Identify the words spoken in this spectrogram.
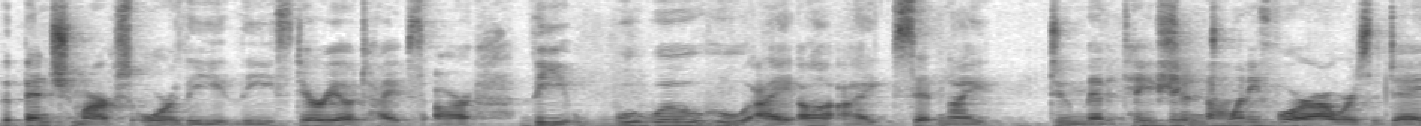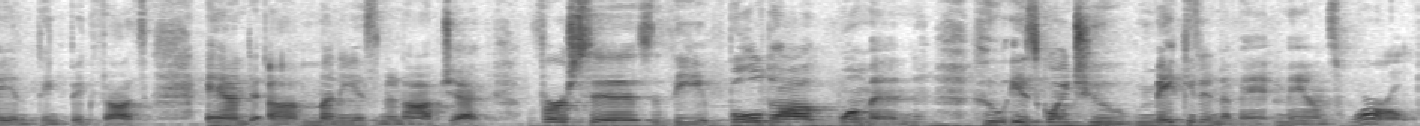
the benchmarks or the the stereotypes are the woo-woo who I uh, I sit and I do meditation 24 hours a day and think big thoughts, and uh, money isn't an object, versus the bulldog woman mm-hmm. who is going to make it in a man's world.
